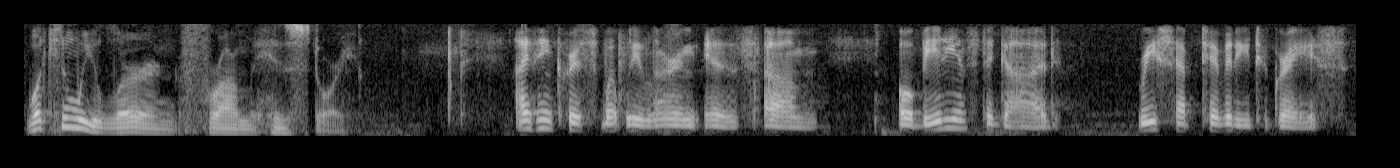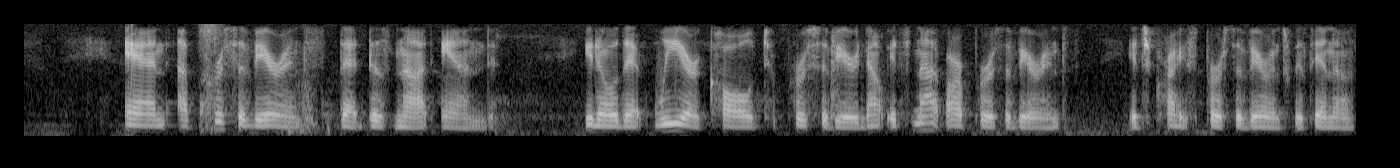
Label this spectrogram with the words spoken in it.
what can we learn from his story? I think, Chris, what we learn is um, obedience to God, receptivity to grace, and a perseverance that does not end. You know, that we are called to persevere. Now, it's not our perseverance, it's Christ's perseverance within us.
